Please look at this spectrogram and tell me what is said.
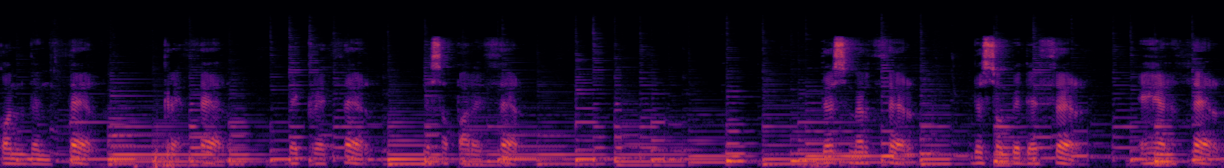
convencer, crecer, decrecer, desaparecer, desmercer, desobedecer, ejercer,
